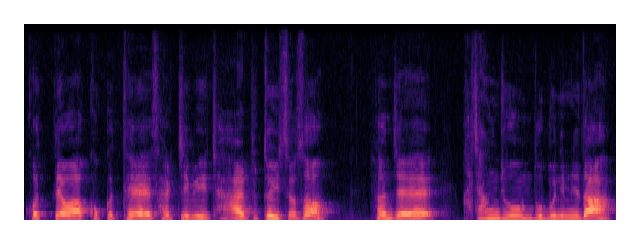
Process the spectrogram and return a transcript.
콧대와 코끝에 살집이 잘 붙어 있어서 현재 가장 좋은 부분입니다.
